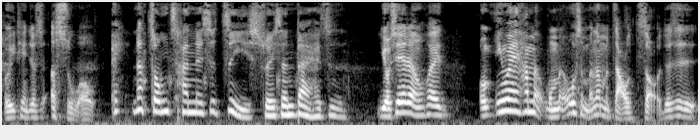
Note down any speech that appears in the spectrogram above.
我一天就是二十五欧。哎，那中餐呢是自己随身带还是？有些人会，我因为他们我们为什么那么早走，就是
